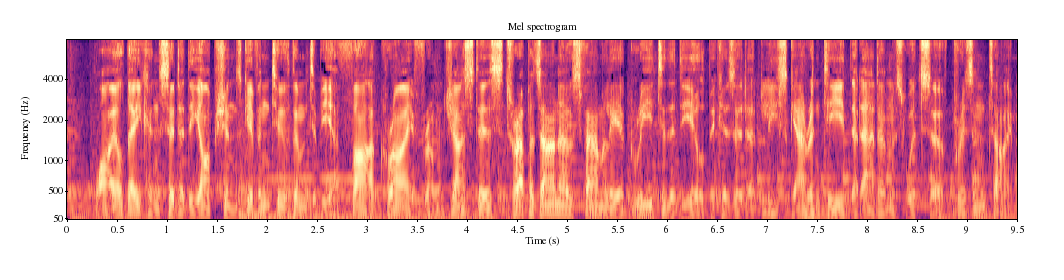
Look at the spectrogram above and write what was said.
While they considered the options given to them to be a far cry from justice, Trapuzzano's family agreed to the deal because it at least guaranteed that Adams would serve prison time.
